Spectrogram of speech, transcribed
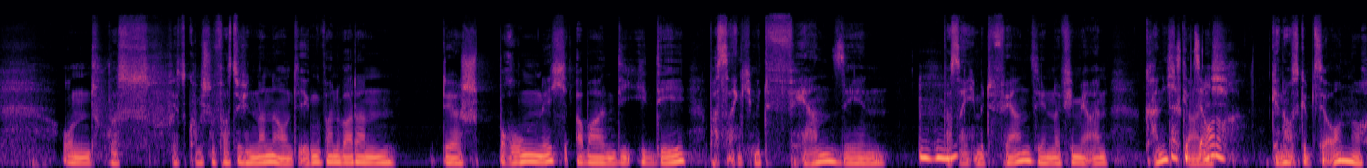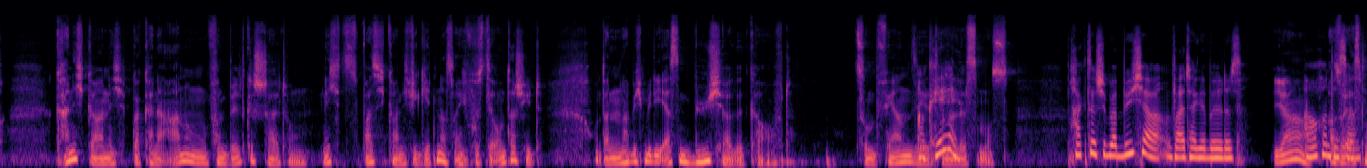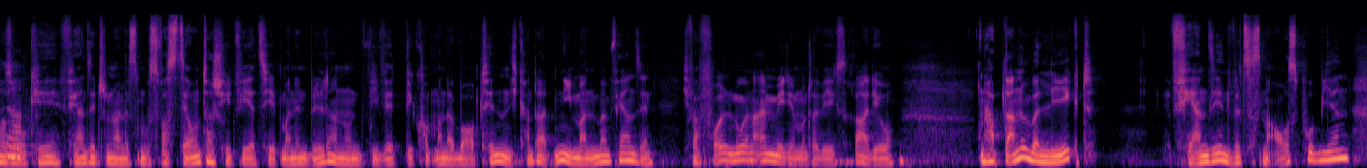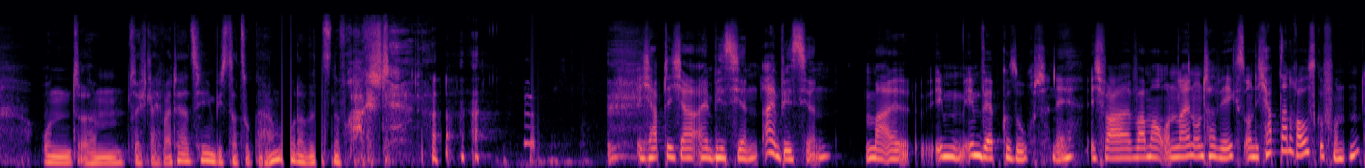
Und was, jetzt komme ich schon fast durcheinander. Und irgendwann war dann der Sprung nicht, aber die Idee, was ist eigentlich mit Fernsehen? Mhm. Was ist eigentlich mit Fernsehen? Da fiel mir ein, kann ich das gar nicht. Das gibt es ja auch noch. Genau, das gibt es ja auch noch. Kann ich gar nicht. Ich habe gar keine Ahnung von Bildgestaltung. Nichts, weiß ich gar nicht. Wie geht denn das eigentlich? Wo ist der Unterschied? Und dann habe ich mir die ersten Bücher gekauft zum Fernsehjournalismus. Okay. Praktisch über Bücher weitergebildet. Ja, auch also erstmal so, okay, Fernsehjournalismus, was ist der Unterschied? Wie erzählt man in Bildern und wie, wird, wie kommt man da überhaupt hin? Ich kannte halt niemanden beim Fernsehen. Ich war voll nur in einem Medium unterwegs, Radio. Und habe dann überlegt, Fernsehen, willst du das mal ausprobieren? Und ähm, soll ich gleich weiter erzählen, wie es dazu kam, oder willst du eine Frage stellen? ich habe dich ja ein bisschen, ein bisschen mal im, im Web gesucht. Nee, ich war, war mal online unterwegs und ich habe dann rausgefunden,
